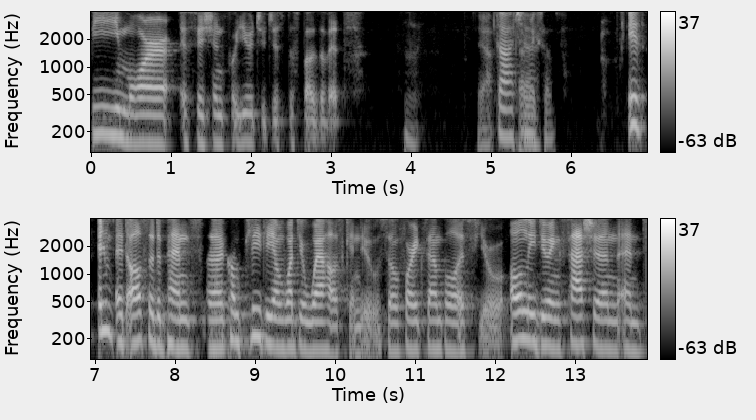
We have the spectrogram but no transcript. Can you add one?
be more efficient for you to just dispose of it. Yeah. Gotcha. That makes sense. Is and it also depends uh, completely on what your warehouse can do. So, for example, if you're only doing fashion and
